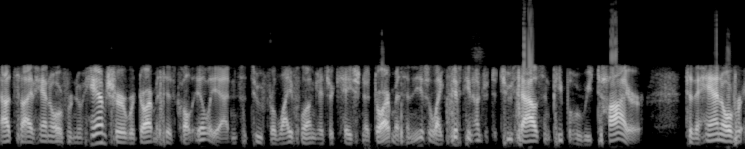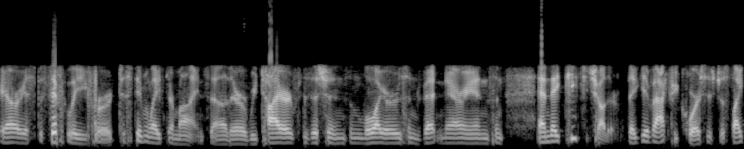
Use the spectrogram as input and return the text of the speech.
outside Hanover, New Hampshire, where Dartmouth is called ILEAD Institute for Lifelong Education at Dartmouth. And these are like 1,500 to 2,000 people who retire to the Hanover area specifically for to stimulate their minds. Uh, they're retired physicians and lawyers and veterinarians, and and they teach each other. They give actually courses just like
